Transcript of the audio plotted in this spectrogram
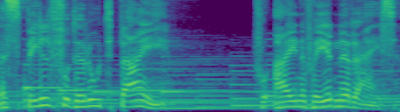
Ein Bild von der Ruth Bay, von einer von ihren Reisen.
